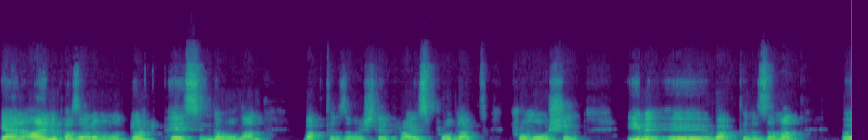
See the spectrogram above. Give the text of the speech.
yani aynı pazarlamanın 4P'sinde olan baktığınız zaman işte price, product, promotion değil mi? E, baktığınız zaman e,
